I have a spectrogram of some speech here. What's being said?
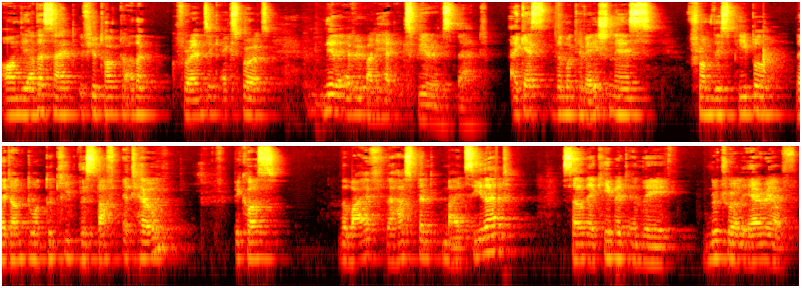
On the other side, if you talk to other forensic experts, nearly everybody had experienced that. I guess the motivation is from these people, they don't want to keep the stuff at home because the wife, the husband might see that, so they keep it in the neutral area of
